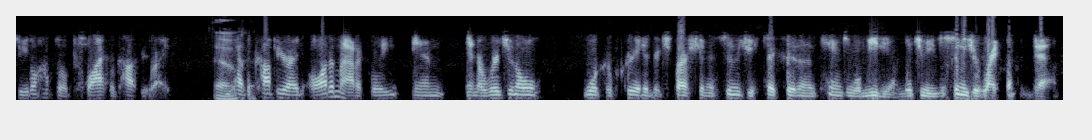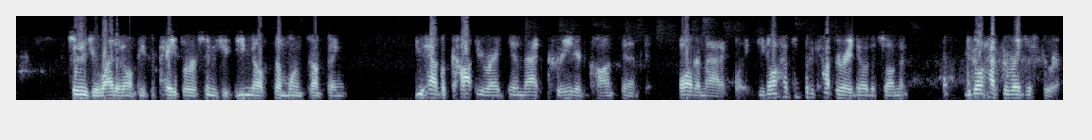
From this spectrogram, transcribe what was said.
so you don't have to apply for copyright. Oh. You have the copyright automatically in an original work of creative expression as soon as you fix it in a tangible medium, which means as soon as you write something down. As soon as you write it on a piece of paper, as soon as you email someone something, you have a copyright in that created content automatically. You don't have to put a copyright notice on it. You don't have to register it.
